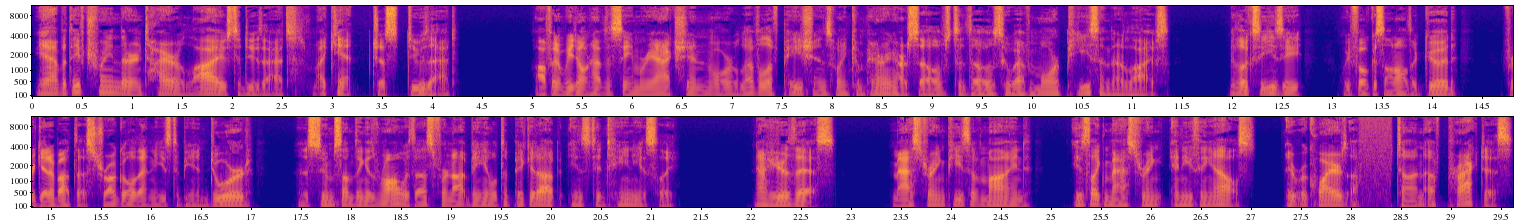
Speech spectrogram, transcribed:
yeah, but they've trained their entire lives to do that. I can't just do that. Often we don't have the same reaction or level of patience when comparing ourselves to those who have more peace in their lives. It looks easy. We focus on all the good, forget about the struggle that needs to be endured, and assume something is wrong with us for not being able to pick it up instantaneously. Now, hear this mastering peace of mind is like mastering anything else. It requires a ton of practice.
